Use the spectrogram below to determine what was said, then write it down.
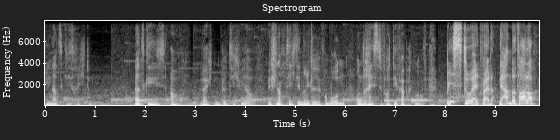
in Natskis Richtung. Natskis Augen leuchten plötzlich wieder auf. Sie schnappt sich den Riegel vom Boden und reißt sofort die Verpackung auf. Bist du etwa ein Neandertaler?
